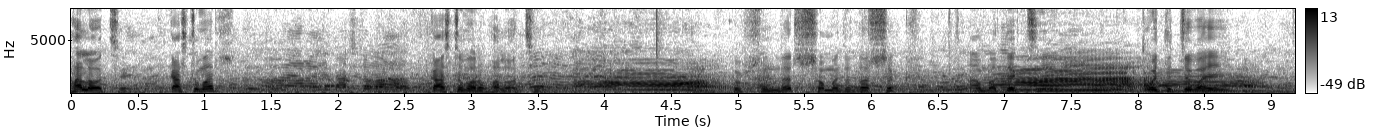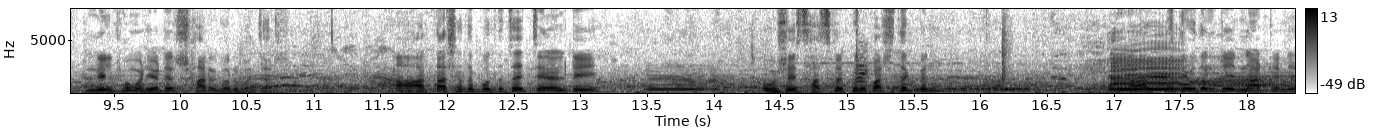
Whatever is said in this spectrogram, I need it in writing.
ভালো আছে। কাস্টমার কাস্টমার কাস্টমারও ভালো আছে। খুব সুন্দর সম্মানিত দর্শক আমরা দেখছি ঐতিহ্যবাহী নীলফামারী হাটের সারগরু বাজার। আর তার সাথে বলতে চাই চ্যানেলটি অবশ্যই সাবস্ক্রাইব করে পাশে থাকবেন। আর প্রতিবেদনটি না টেনে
